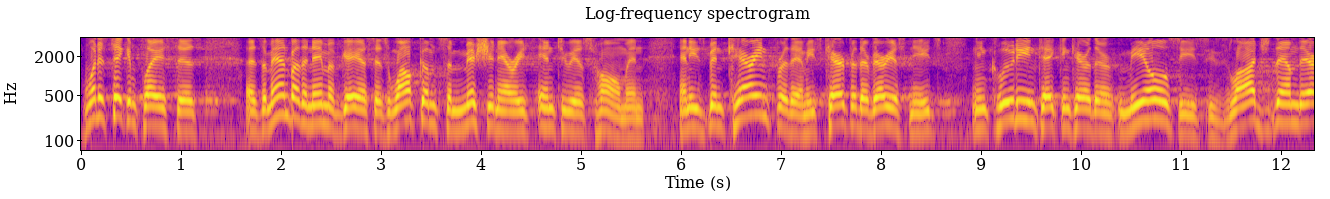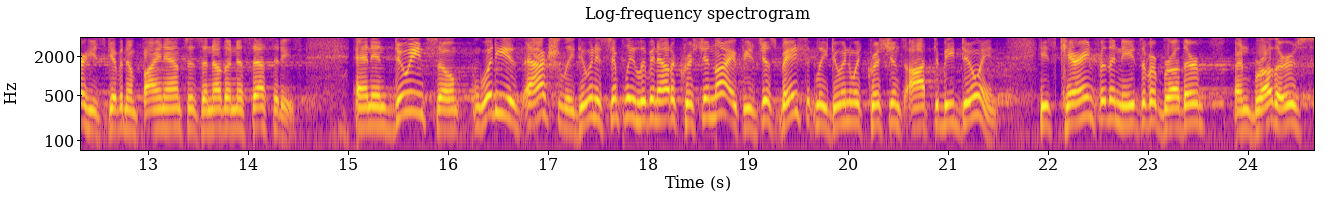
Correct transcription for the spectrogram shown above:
What has taken place is, as a man by the name of Gaius has welcomed some missionaries into his home, and, and he's been caring for them. He's cared for their various needs, including taking care of their meals. He's, he's lodged them there. He's given them finances and other necessities. And in doing so, what he is actually doing is simply living out a Christian life. He's just basically doing what Christians ought to be doing. He's caring for the needs of a brother and brothers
